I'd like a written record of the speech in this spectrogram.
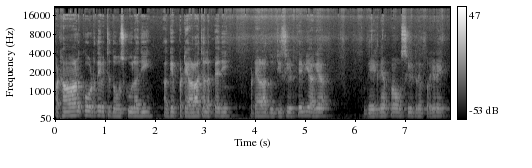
ਪਠਾਨਕੋਟ ਦੇ ਵਿੱਚ ਦੋ ਸਕੂਲ ਆ ਜੀ। ਅੱਗੇ ਪਟਿਆਲਾ ਚੱਲ ਪਿਆ ਜੀ। ਪਟਿਆਲਾ ਦੂਜੀ ਸੀਟ ਤੇ ਵੀ ਆ ਗਿਆ। ਦੇਖਦੇ ਹਾਂ ਆਪਾਂ ਉਸ ਸੀਟ ਦੇ ਉੱਪਰ ਜਿਹੜੇ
